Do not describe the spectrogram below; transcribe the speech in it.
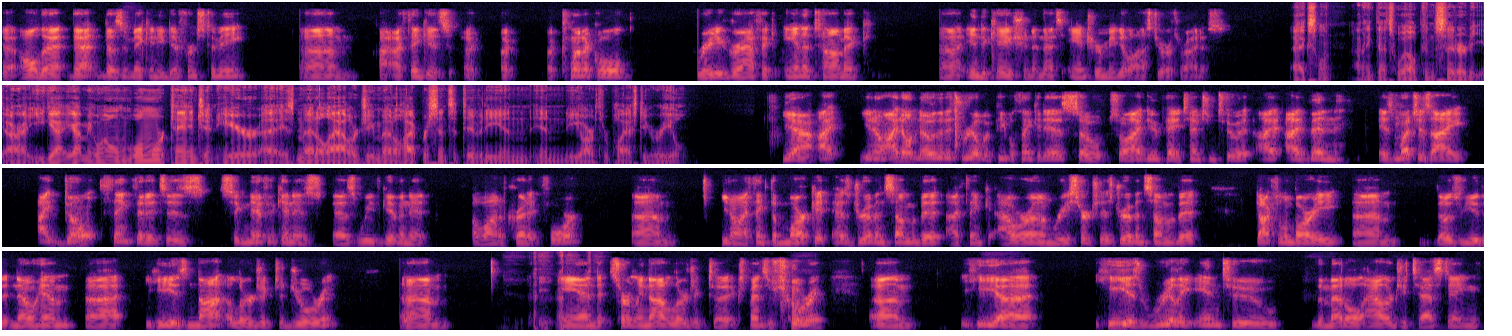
uh, all that that doesn't make any difference to me. Um, I, I, think it's a, a, a, clinical, radiographic, anatomic uh, indication, and that's anterior medial osteoarthritis. Excellent. I think that's well considered. All right, you got, you got me on one more tangent here. Uh, is metal allergy, metal hypersensitivity in in knee arthroplasty real? Yeah, I you know I don't know that it's real, but people think it is. So so I do pay attention to it. I I've been as much as I I don't think that it's as significant as as we've given it a lot of credit for. Um, you know, I think the market has driven some of it. I think our own research has driven some of it. Dr. Lombardi, um, those of you that know him, uh, he is not allergic to jewelry, um, and certainly not allergic to expensive jewelry. Um, he uh, he is really into the metal allergy testing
